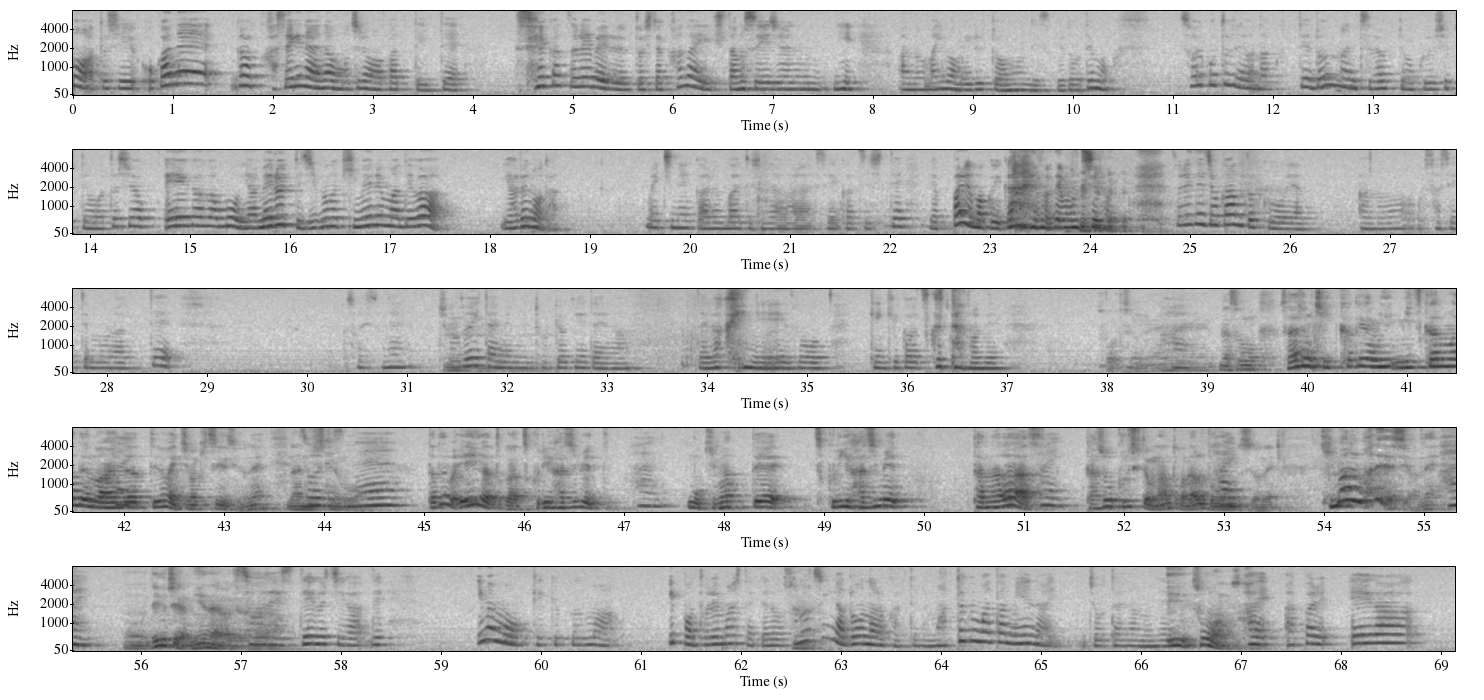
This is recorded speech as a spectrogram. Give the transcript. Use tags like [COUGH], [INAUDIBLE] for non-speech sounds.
もう私お金が稼げないのはもちろん分かっていて生活レベルとしてはかなり下の水準にあの、まあ、今もいるとは思うんですけどでもそういうことではなくてどんなに辛くても苦しくても私は映画がもうやめるって自分が決めるまではやるのだ。まあ、1年間アルバイトしながら生活してやっぱりうまくいかないのでもちろん。[LAUGHS] それで助監督をやあのさせてもらってそうですね。ちょうどいいタイミングに東京芸大が大学院に映像研究家を作ったので。そうですよね、はい、だその最初のきっかけが見見つかるまでの間っていうのが一番きついですよね、はい、何しても、ね、例えば映画とか作り始めて、はい、もう決まって作り始めたなら、はい、多少苦しくてもなんとかなると思うんですよね、決まるまでですよね、はい。うん、出口が見えないわけだから。そうです。出口が。で今も結局まあ1本取れましたけどその次がどうなるかっていうのは全くまた見えない状態なので、えそうなんですか？はい。やっぱり映画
